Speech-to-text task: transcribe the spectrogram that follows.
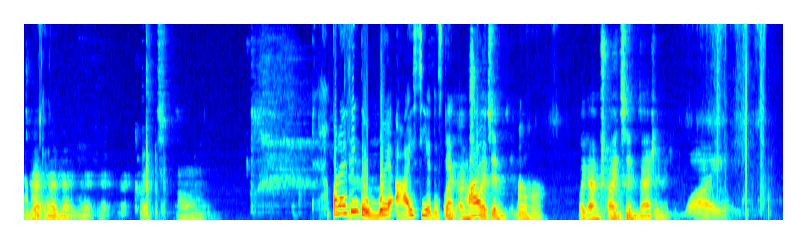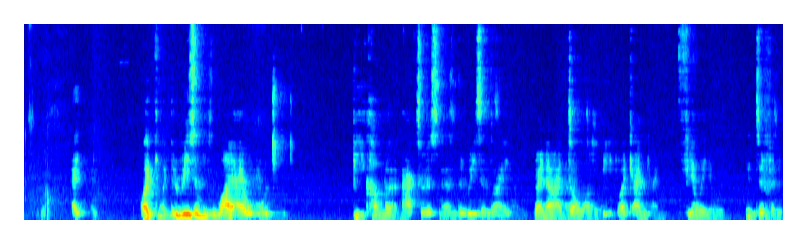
Am right, I getting right, right, right, right, right, correct. Um, But I think the way I see it is Like that I'm I. trying to Uh huh. like I'm trying to imagine why I like, like the reasons why I would become an activist and the reason I right now I don't want to be like I'm, I'm feeling indifferent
